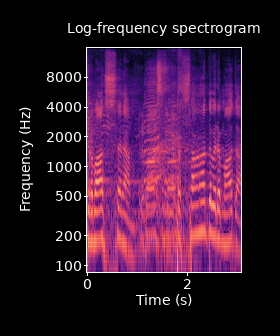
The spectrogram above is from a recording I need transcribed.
കൃപാസനം പ്രസാദപരമാതാ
